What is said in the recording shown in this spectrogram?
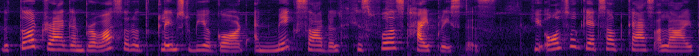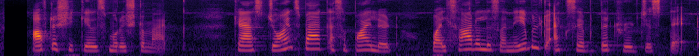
The third dragon, Bhrava Saruth, claims to be a god and makes Sardelle his first high priestess. He also gets out Cas alive after she kills Maric. Cas joins back as a pilot while Sardelle is unable to accept that Ridge is dead.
